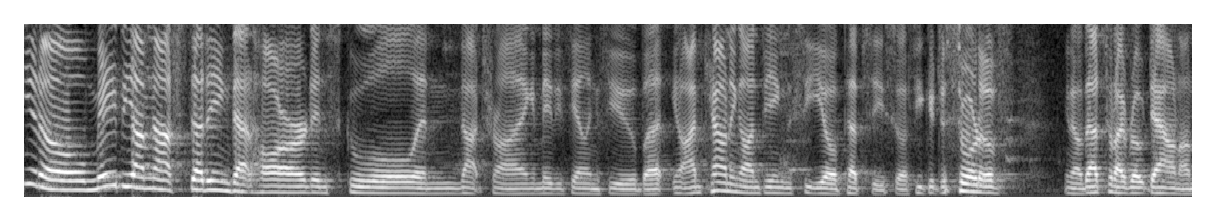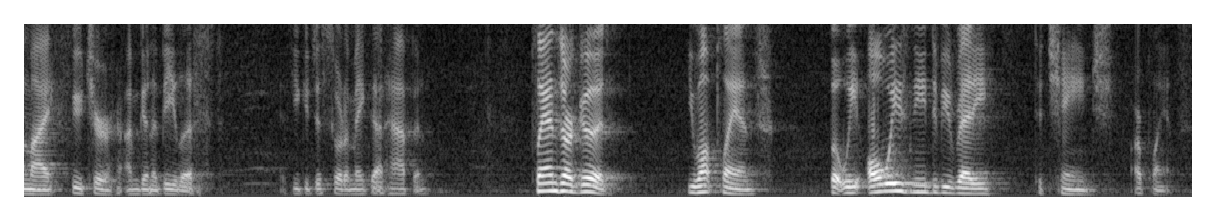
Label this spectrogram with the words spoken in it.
you know, maybe I'm not studying that hard in school and not trying and maybe failing a few, but, you know, I'm counting on being the CEO of Pepsi. So if you could just sort of, you know, that's what I wrote down on my future I'm going to be list. If you could just sort of make that happen. Plans are good. You want plans, but we always need to be ready to change our plans.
